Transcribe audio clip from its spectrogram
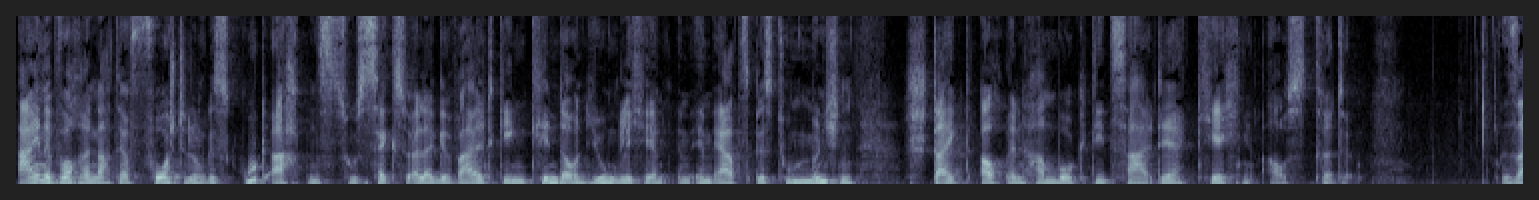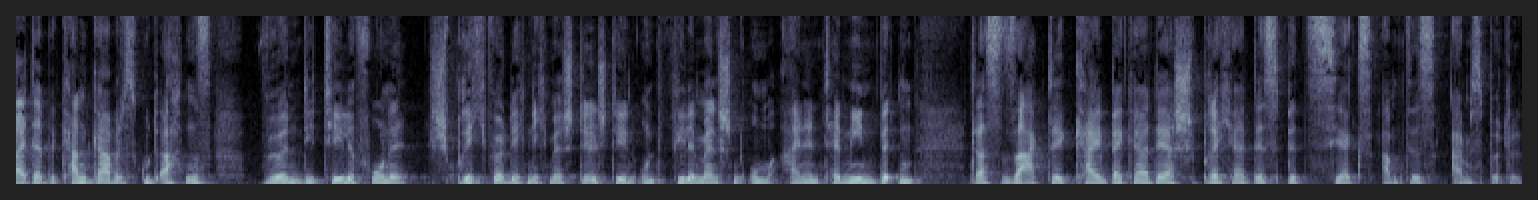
Eine Woche nach der Vorstellung des Gutachtens zu sexueller Gewalt gegen Kinder und Jugendliche im, Erzbistum München steigt auch in Hamburg die Zahl der Kirchenaustritte. Seit der Bekanntgabe des Gutachtens würden die Telefone sprichwörtlich nicht mehr stillstehen und viele Menschen um einen Termin bitten. Das sagte Kai Becker, der Sprecher des Bezirksamtes Eimsbüttel.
